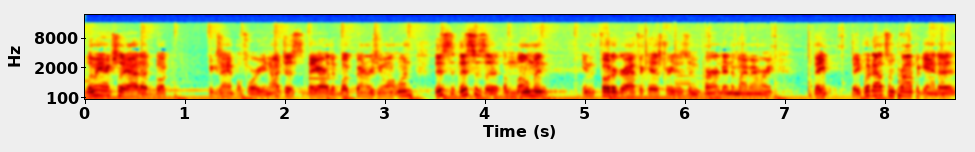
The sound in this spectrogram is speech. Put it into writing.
let me actually add a book example for you. Not just they are the book banners. You want one? This this is a, a moment in photographic history that's been burned into my memory. They they put out some propaganda.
